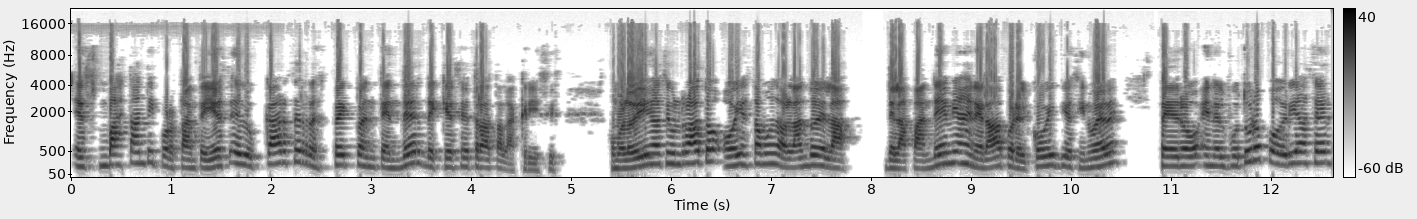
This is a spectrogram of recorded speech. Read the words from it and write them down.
es bastante importante y es educarse respecto a entender de qué se trata la crisis. Como lo dije hace un rato, hoy estamos hablando de la, de la pandemia generada por el COVID-19, pero en el futuro podría ser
